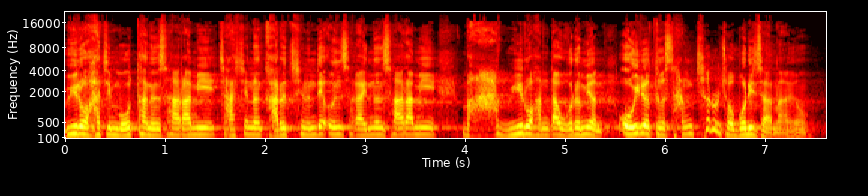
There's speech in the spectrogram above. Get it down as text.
위로하지 못하는 사람이 자신은 가르치는데 은사가 있는 사람이 막 위로한다고 그러면 오히려 더 상처를 줘버리잖아요.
